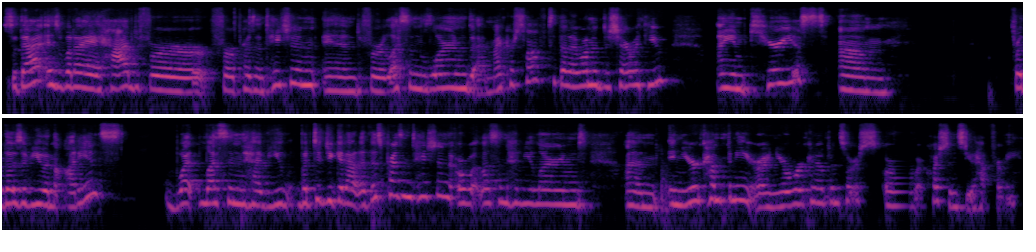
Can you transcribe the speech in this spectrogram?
So that is what I had for, for presentation and for lessons learned at Microsoft that I wanted to share with you. I am curious, um, for those of you in the audience, what lesson have you, what did you get out of this presentation or what lesson have you learned um, in your company or in your work in open source or what questions do you have for me?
